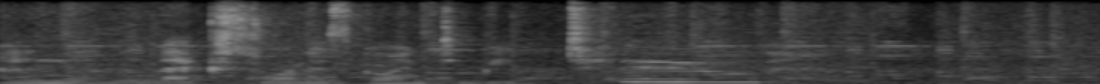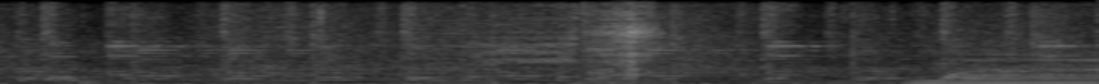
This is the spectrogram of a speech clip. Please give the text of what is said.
And then the next one is going to be two. One,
